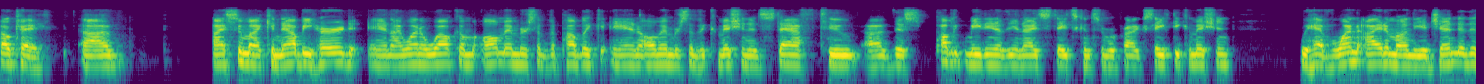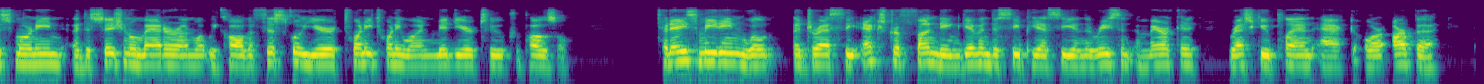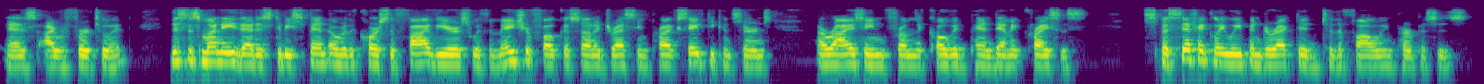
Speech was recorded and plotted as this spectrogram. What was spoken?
Okay. uh, I assume I can now be heard, and I want to welcome all members of the public and all members of the commission and staff to uh, this public meeting of the United States Consumer Product Safety Commission. We have one item on the agenda this morning, a decisional matter on what we call the fiscal year 2021 mid-year two proposal. Today's meeting will address the extra funding given to CPSC in the recent American Rescue Plan Act, or ARPA, as I refer to it. This is money that is to be spent over the course of five years with a major focus on addressing product safety concerns arising from the COVID pandemic crisis. Specifically, we've been directed to the following purposes.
